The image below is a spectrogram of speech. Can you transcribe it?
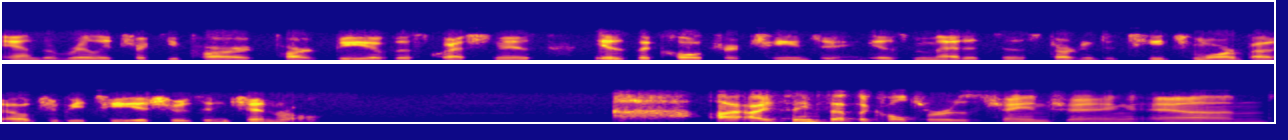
And the really tricky part, part B of this question is, is the culture changing? Is medicine starting to teach more about LGBT issues in general? I, think that the culture is changing, and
